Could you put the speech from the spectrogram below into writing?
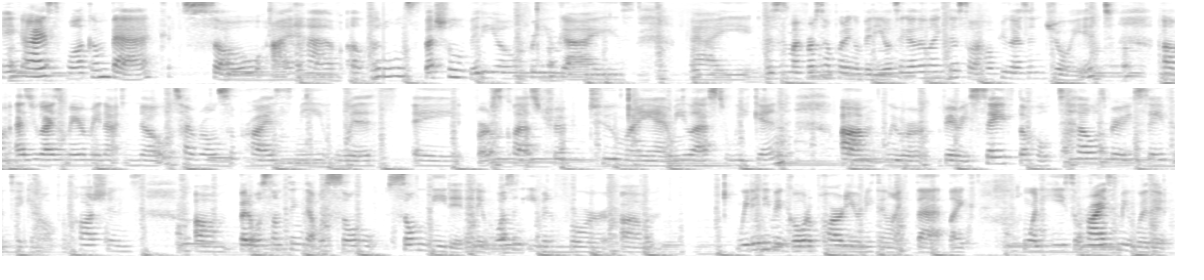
Hey guys, welcome back. So I have a little special video for you guys. I this is my first time putting a video together like this, so I hope you guys enjoy it. Um, as you guys may or may not know, Tyrone surprised me with a first class trip to Miami last weekend. Um, we were very safe. The hotel was very safe and taking all precautions. Um, but it was something that was so so needed, and it wasn't even for. Um, we didn't even go to party or anything like that. Like when he surprised me with it,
